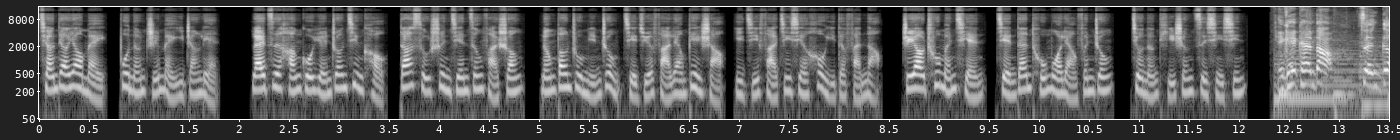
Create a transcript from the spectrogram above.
强调要美，不能只美一张脸。来自韩国原装进口，Dasu 瞬间增发霜，能帮助民众解决发量变少以及发际线后移的烦恼。只要出门前简单涂抹两分钟，就能提升自信心。你可以看到整个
